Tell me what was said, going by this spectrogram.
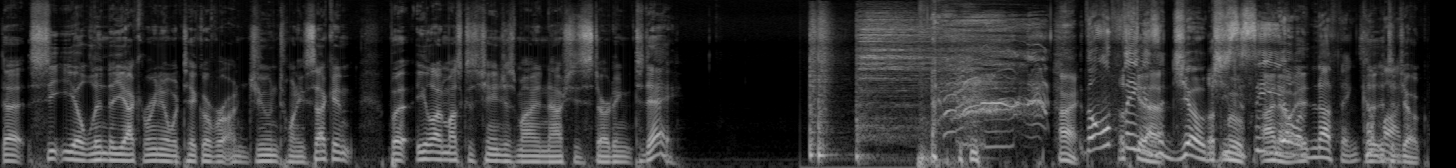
that CEO Linda Yaccarino would take over on June 22nd, but Elon Musk has changed his mind. Now she's starting today. All right, the whole thing is a joke. Let's She's move. the CEO of nothing. It's Come it's on. a joke.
